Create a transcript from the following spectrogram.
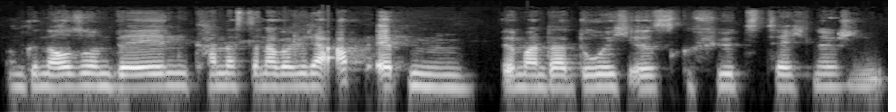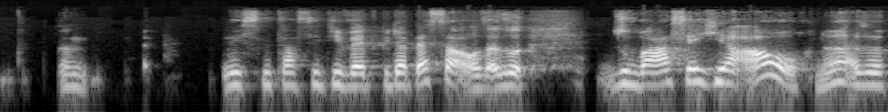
Und genauso in Wellen kann das dann aber wieder abebben, wenn man da durch ist, gefühlstechnisch. Und dann nächsten Tag sieht die Welt wieder besser aus. Also so war es ja hier auch. Ne? Also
